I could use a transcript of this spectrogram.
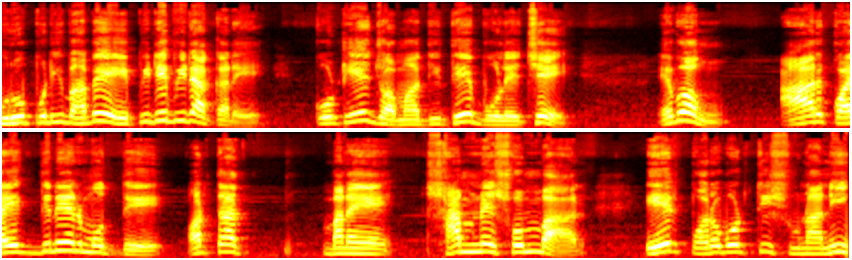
পুরোপুরিভাবে এপিডেভিট আকারে কোর্টে জমা দিতে বলেছে। এবং আর কয়েকদিনের মধ্যে, অর্থাৎ মানে সামনে সোমবার, এর পরবর্তী শুনানি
